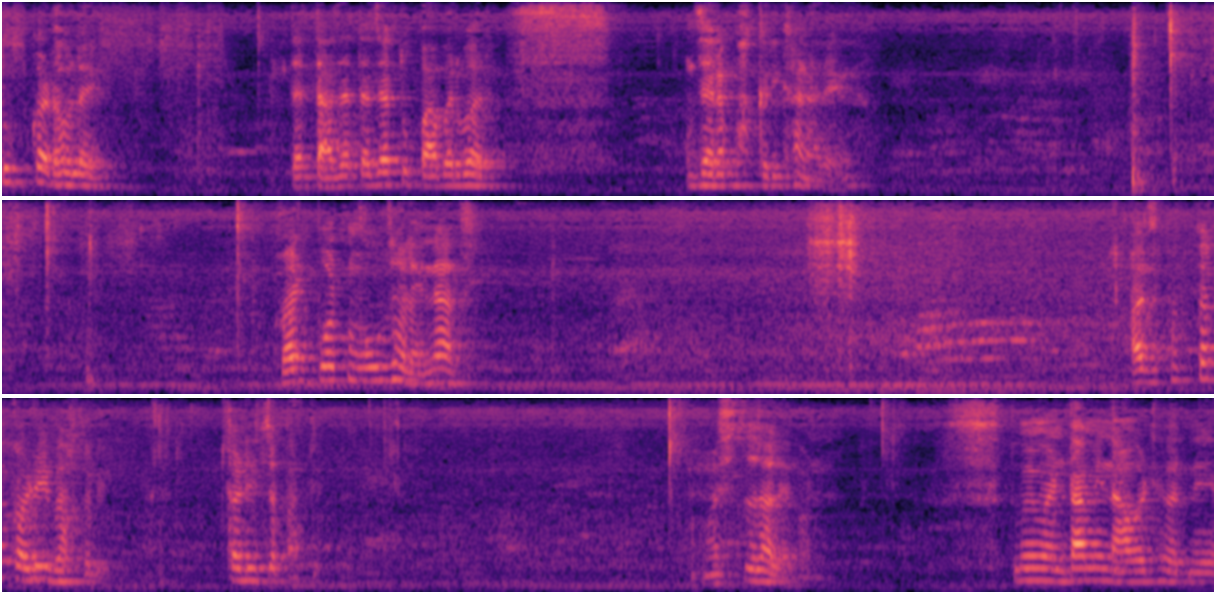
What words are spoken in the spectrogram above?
तूप कढवलं आहे तर ताज्या ताज्या तुपाबरोबर जरा भाकरी खाणार आहे. कारण पोट मऊ आहे ना आज. आज फक्त कढी भाकरी कढी चपाती. मस्त झालं आहे पण. तुम्ही म्हणता मी नावं ठेवत नाही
